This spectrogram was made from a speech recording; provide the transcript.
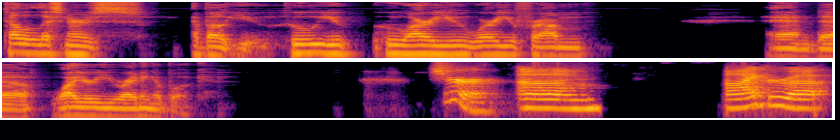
tell the listeners about you. Who you who are you? Where are you from? and uh, why are you writing a book? Sure. Um, I grew up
